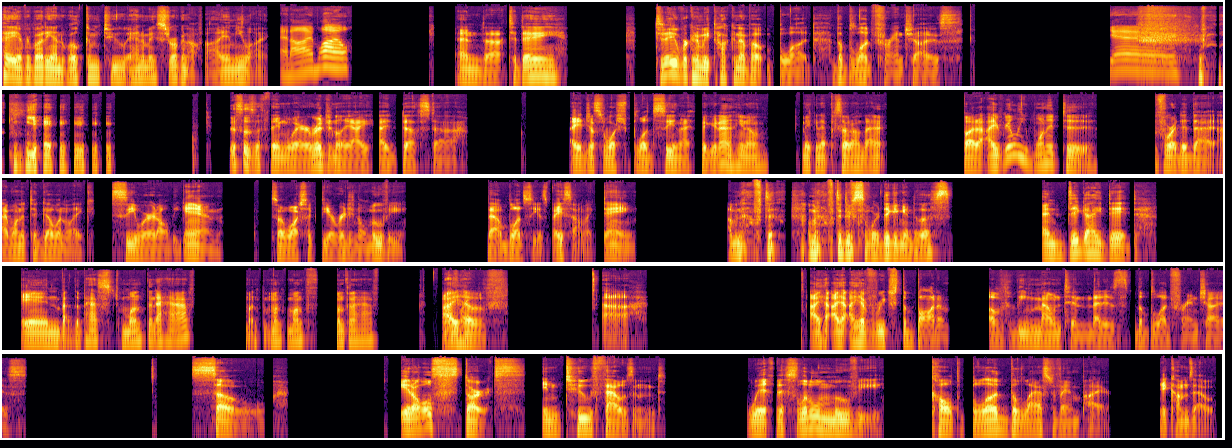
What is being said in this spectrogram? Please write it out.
Hey, everybody, and welcome to Anime Stroganoff. I am Eli, And I'm Lyle. and uh, today, today we're going to be talking about Blood, the Blood franchise. Yay. Yay! This is a thing where originally I I just uh, I had just watched Blood-C, and I figured, eh, you know, make an episode on that. But I really wanted to before I did that, I wanted to go and like see where it all began. So I watched like the original movie that Blood-C is based on. I'm like, dang, I'm gonna have to I'm gonna have to do some more digging into this. And dig I did. In about the past month and a half, month month month month and a half, I have uh I, I I have reached the bottom of the mountain that is the Blood franchise. So, it all starts in 2000 with this little movie called Blood the Last Vampire. It comes out.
